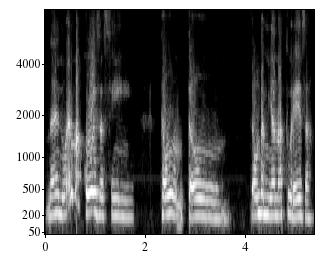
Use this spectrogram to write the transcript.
né? Não era uma coisa assim tão tão tão da minha natureza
